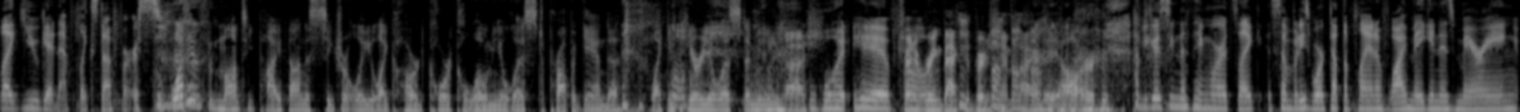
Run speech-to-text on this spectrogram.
like you get Netflix stuff first. What if Monty Python is secretly like hardcore colonialist propaganda, like imperialist? I mean, Gosh. What if Trying to bring oh. back the British Bum, bum, Empire. bum. they are. Have you guys seen the thing where it's like somebody's worked out the plan of why Meghan is marrying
